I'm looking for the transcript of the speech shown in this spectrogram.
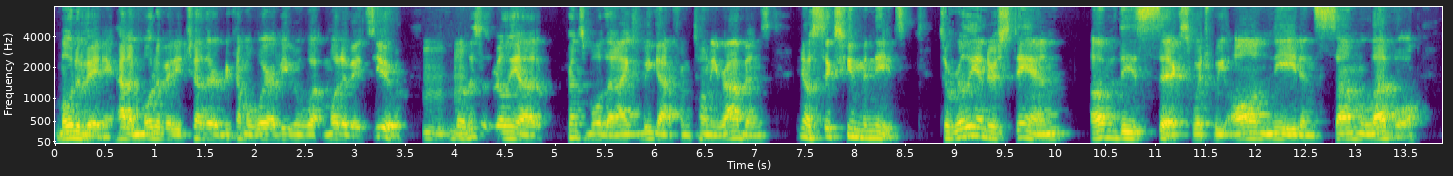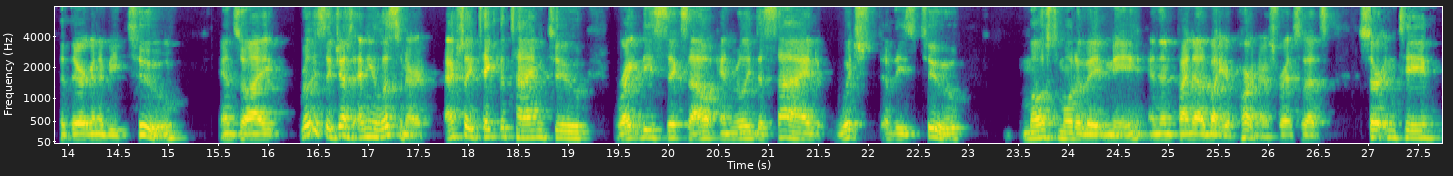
motivating, how to motivate each other, become aware of even what motivates you. Mm-hmm. So this is really a principle that I we got from Tony Robbins. You know, six human needs to really understand of these six, which we all need in some level, that there are going to be two. And so I really suggest any listener actually take the time to write these six out and really decide which of these two most motivate me and then find out about your partners, right? So that's certainty,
